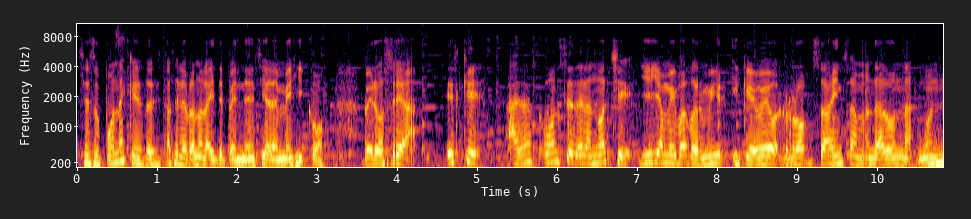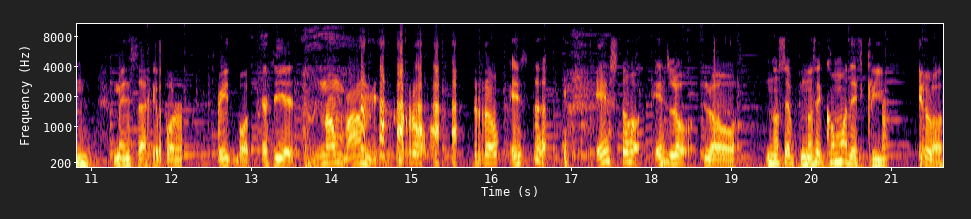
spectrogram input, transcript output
Se supone que se está celebrando la independencia de México, pero o sea, es que a las 11 de la noche yo ya me iba a dormir y que veo Rob Sainz ha mandado una- un mensaje por Readbot, así es, no mames, Rob, Rob, esto, esto es lo, lo, no sé, no sé cómo describirlo.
